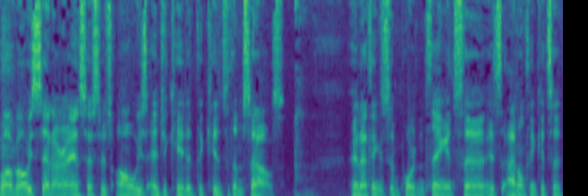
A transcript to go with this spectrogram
Well, I've always said our ancestors always educated the kids themselves. And I think it's an important thing. It's, uh, it's, I don't think it's a,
